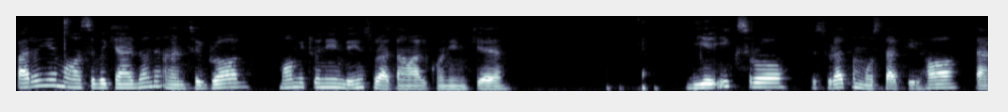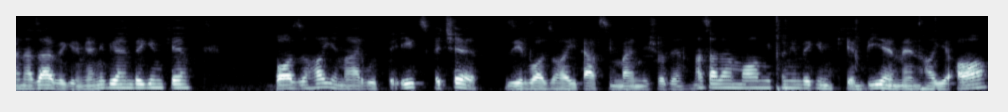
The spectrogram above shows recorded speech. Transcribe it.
برای محاسبه کردن انتگرال ما می‌تونیم به این صورت عمل کنیم که dx رو به صورت مستطیل ها در نظر بگیریم. یعنی بیایم بگیم که بازه های مربوط به x به چه زیر بازه هایی تقسیم بندی شده؟ مثلا ما می‌تونیم بگیم که b منهای a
